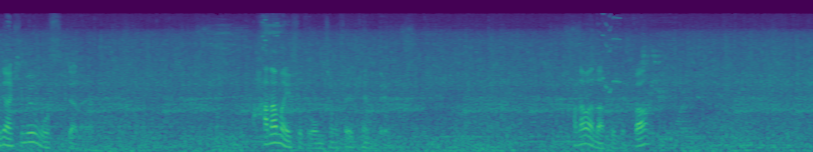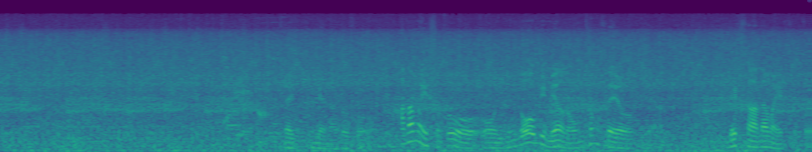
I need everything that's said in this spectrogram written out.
그냥 힘을 못 쓰잖아요. 하나만 있어도 엄청 셀 텐데. 하나만 놔둬볼까? 자, 이쯤에 놔두고. 하나만 있어도, 어, 이 정도 업이면 엄청 세요. 그냥. 맥스 하나만 있어도.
